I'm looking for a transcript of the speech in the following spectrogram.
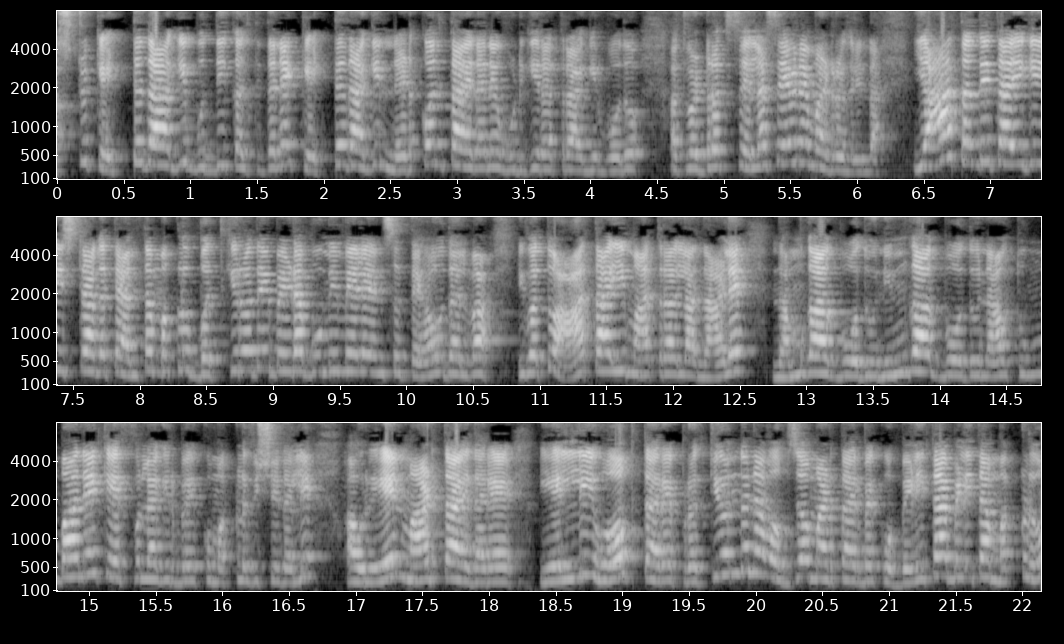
ಅಷ್ಟು ಕೆಟ್ಟದಾಗಿ ಬುದ್ಧಿ ಕಲ್ತಿದ್ದಾನೆ, ಕೆಟ್ಟದಾಗಿ ನಡ್ಕೊಂತಾ ಇದ್ದಾನೆ ಹುಡುಗಿರ ಹತ್ರ ಆಗಿರ್ಬೋದು ಅಥವಾ ಡ್ರಗ್ಸ್ ಎಲ್ಲ ಸೇವನೆ ಮಾಡಿರೋದ್ರಿಂದ. ಯಾ ತಂದೆ ತಾಯಿಗೆ ಇಷ್ಟ ಆಗುತ್ತೆ? ಅಂತ ಮಕ್ಕಳು ಬದುಕಿರೋದೇ ಬೇಡ ಭೂಮಿ ಮೇಲೆ ಅನ್ಸುತ್ತೆ, ಹೌದಲ್ವಾ? ಇವತ್ತು ಆ ತಾಯಿ ಮಾತ್ರ ಅಲ್ಲ, ನಾಳೆ ನಮ್ಗಾಗ್ಬೋದು, ನಿಮ್ಗಾಗ್ಬೋದು, ನಾವು ತುಂಬಾನೇ ಕೇರ್ಫುಲ್ ಆಗಿರ್ಬೇಕು ಮಕ್ಕಳ ವಿಷಯದಲ್ಲಿ. ಅವ್ರು ಏನ್ ಮಾಡ್ತಾ ಇದ್ದಾರೆ ಎಲ್ಲಿ ಹೋಗ್ತಾರೆ? ಪ್ರತಿಯೊಂದು ನಾವು ಅಬ್ಸರ್ವ್ ಮಾಡ್ತಾ ಇರ್ಬೇಕು. ಬೆಳೀತಾ ಬೆಳೀತಾ ಮಕ್ಕಳು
